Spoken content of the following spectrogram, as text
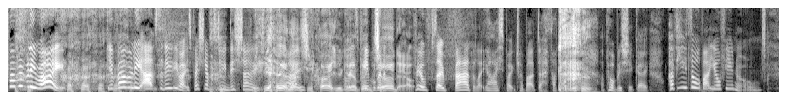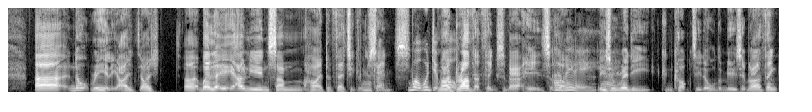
You're probably right. You're probably absolutely right, especially after doing this show. Jesus yeah, that's right. You get a big turnout. Feel so bad. They're like, yeah, I spoke to her about death. I probably, I probably should go. Have you thought about your funeral? Uh, not really. I, I uh, well, i only in some hypothetical sense. What would My what, brother thinks about his a Oh, lot. really? He's already concocted all the music, but I think,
